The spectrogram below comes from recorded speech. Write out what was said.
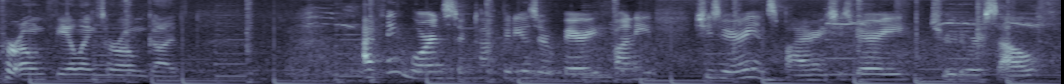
her own feelings, her own gut. I think Lauran's TikTok videos are very funny. She's very inspiring. She's very true to herself.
